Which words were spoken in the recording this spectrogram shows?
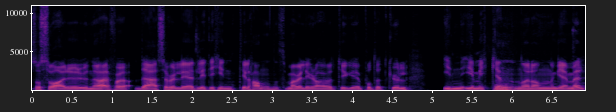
Som svarer under her, for det er selvfølgelig et lite hint til han, som er veldig glad i å tygge potetgull inn i mikken når han gamer.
